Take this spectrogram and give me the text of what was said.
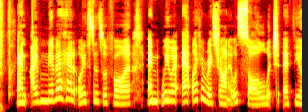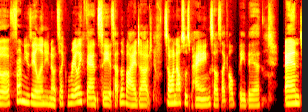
and I've never had oysters before. And we were at like a restaurant. It was Soul, which if you're from New Zealand, you know, it's like really fancy. It's at the viaduct. Someone else was paying. So I was like, I'll be there. And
